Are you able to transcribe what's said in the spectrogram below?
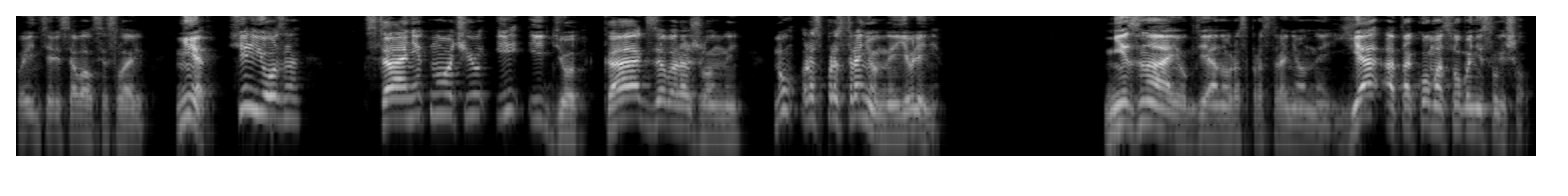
Поинтересовался Славик. Нет, серьезно. Станет ночью и идет, как завороженный. Ну, распространенное явление. Не знаю, где оно распространенное. Я о таком особо не слышал.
